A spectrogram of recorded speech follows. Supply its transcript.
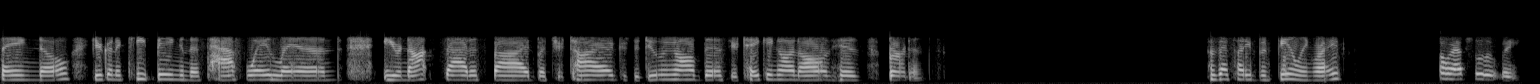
saying no, you're going to keep being in this halfway land. You're not satisfied, but you're tired because you're doing all this. You're taking on all of his burdens. Because that's how you've been feeling, right? Oh, absolutely.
